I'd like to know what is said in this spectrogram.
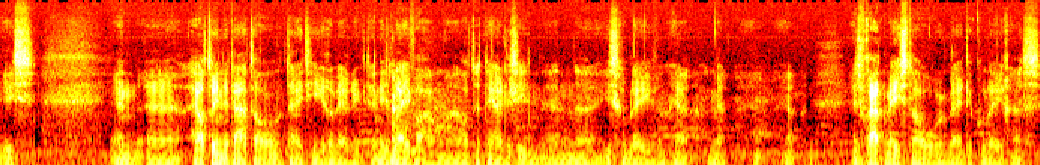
is. En hij had inderdaad al een tijd hier gewerkt en is blijven hangen, had het naar de zin en is gebleven. Ja, ja, ja. En ze gaat meestal hoor bij de collega's,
